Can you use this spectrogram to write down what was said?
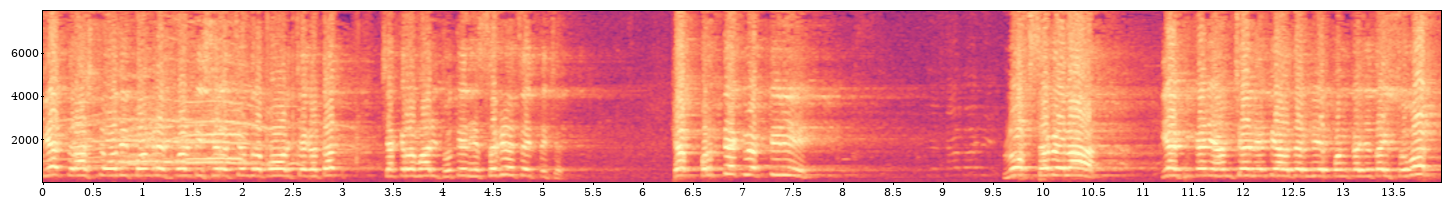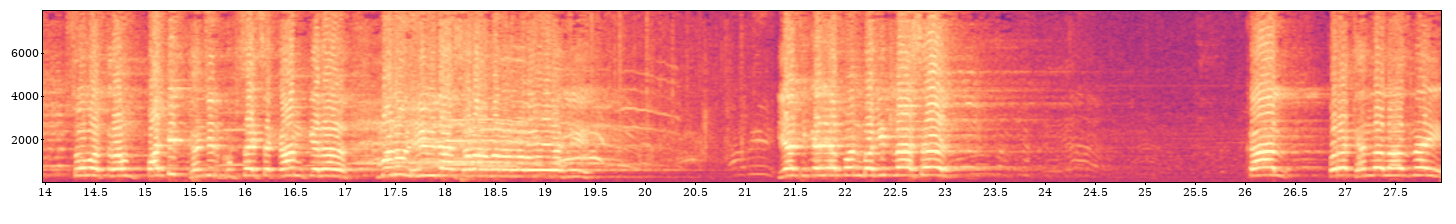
तेच राष्ट्रवादी काँग्रेस पार्टी शरदचंद्र पवारच्या गटात चक्र मारित होते आणि हे सगळेच आहेत त्याच्यात. ह्या प्रत्येक व्यक्तीने लोकसभेला या ठिकाणी आमच्या नेते आदरणीय पंकजताई सोबत सोबत राहून पाठीत खंजीर खुपसायचं काम केलं म्हणून ही विधानसभा आम्हाला या ठिकाणी आपण बघितलं असेल. काल परत ह्यांना लाज नाही.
